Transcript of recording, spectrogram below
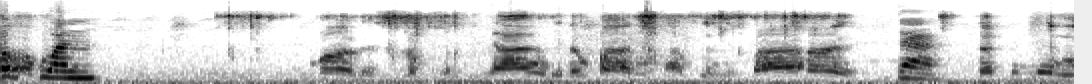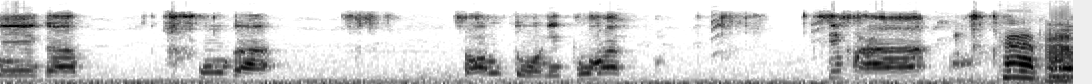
รบกวนก็เลยลบย่างเด็กน้ำปลาหาฟื้นปลาเอ้ยจ้ะแต่เล่นนี่กับ ผู้กับสองตัวนี่ผู้มาสิบหาค่ะคปูรับ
